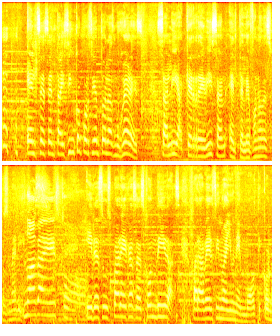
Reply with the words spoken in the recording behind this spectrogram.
El 65% de las mujeres salía que revisan el teléfono de sus maridos. No haga esto. y de sus parejas a escondidas para ver si no hay un emoticon,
